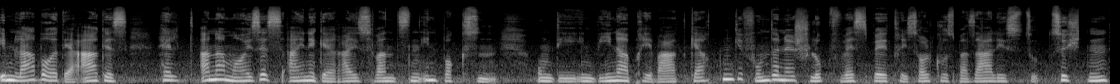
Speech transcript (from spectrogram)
Im Labor der Arges hält Anna Moises einige Reiswanzen in Boxen, um die in Wiener Privatgärten gefundene Schlupfwespe Trisolcus basalis zu züchten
